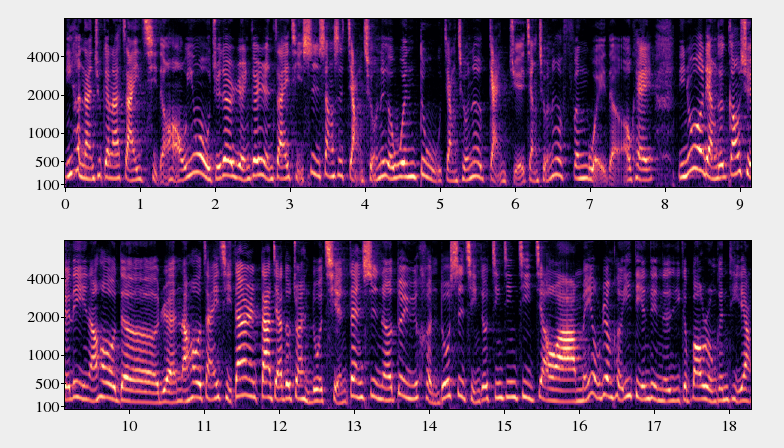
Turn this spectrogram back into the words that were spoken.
你很难去跟他在一起的哈，因为我觉得人跟人在一起，事实上是讲求那个温度，讲求那个感觉，讲求那个氛围的。OK，你如果两个高学历然后的人，然后在一起，当然大家都赚很多钱，但是呢，对于很多事情都斤斤计较啊，没有任何一点点的一个包容跟体谅，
